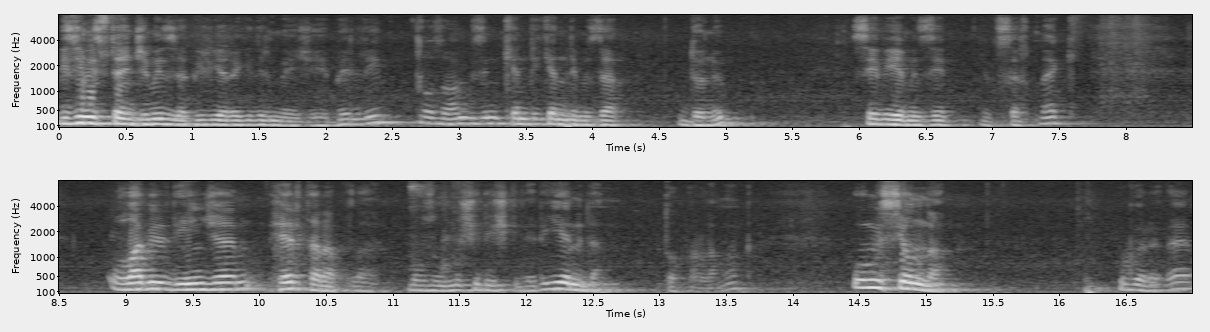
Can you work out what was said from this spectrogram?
Bizim istencimizle bir yere gidilmeyeceği belli. O zaman bizim kendi kendimize dönüp seviyemizi yükseltmek, olabildiğince her tarafla bozulmuş ilişkileri yeniden toparlamak. Bu misyonla bu göreve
